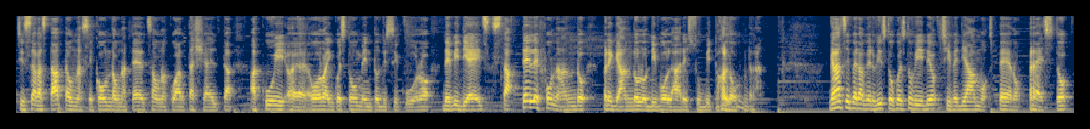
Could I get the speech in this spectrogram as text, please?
ci sarà stata una seconda, una terza, una quarta scelta a cui eh, ora in questo momento di sicuro David Yates sta telefonando pregandolo di volare subito a Londra. Grazie per aver visto questo video, ci vediamo spero presto,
